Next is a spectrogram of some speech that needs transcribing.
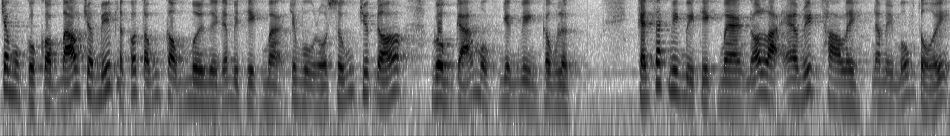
trong một cuộc họp báo cho biết là có tổng cộng 10 người đã bị thiệt mạng trong vụ nổ súng trước đó, gồm cả một nhân viên công lực. Cảnh sát viên bị thiệt mạng đó là Eric Tarley, 51 tuổi.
